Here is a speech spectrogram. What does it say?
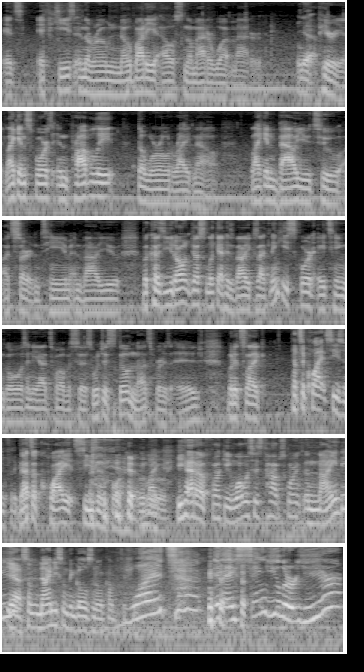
it's if he's in the room, nobody else, no matter what, mattered. yeah Period. Like in sports, in probably the world right now, like in value to a certain team and value because you don't just look at his value. Because I think he scored 18 goals and he had 12 assists, which is still nuts for his age. But it's like That's a quiet season for the guy. that's a quiet season for him. like he had a fucking what was his top scoring? A 90? yeah, some ninety something goals in all competitions. What in a singular year?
